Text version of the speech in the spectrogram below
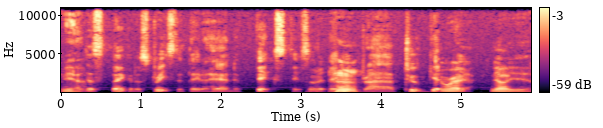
Yeah. And just think of the streets that they'd have had to fix to, so that they Hmm. could drive to get Right. there. Oh, yeah.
